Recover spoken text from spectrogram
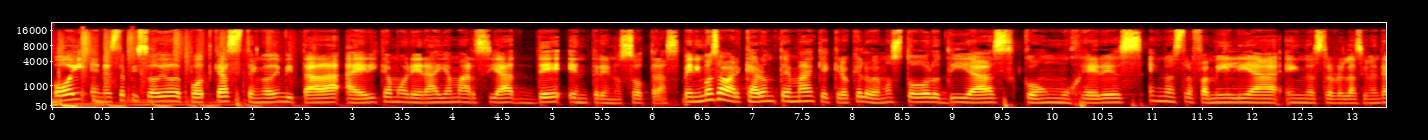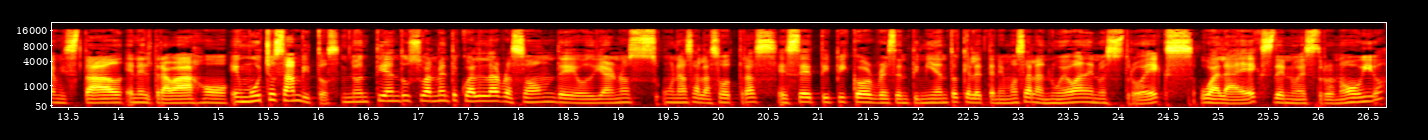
Hoy en este episodio de podcast tengo de invitada a Erika Morera y a Marcia de Entre Nosotras. Venimos a abarcar un tema que creo que lo vemos todos los días con mujeres en nuestra familia, en nuestras relaciones de amistad, en el trabajo, en muchos ámbitos. No entiendo usualmente cuál es la razón de odiarnos unas a las otras, ese típico resentimiento que le tenemos a la nueva de nuestro ex o a la ex de nuestro novio.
